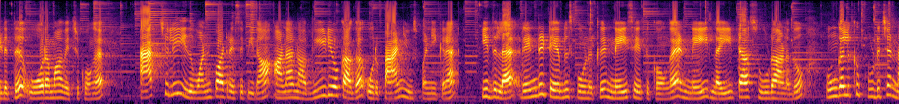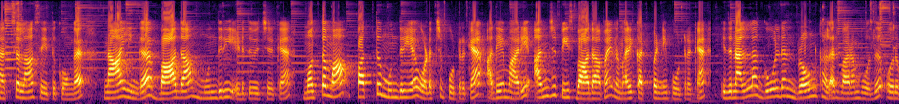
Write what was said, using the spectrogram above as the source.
எடுத்து ஓரமாக வச்சுக்கோங்க. ஆக்சுவலி இது ஒன் பார்ட் ரெசிபி தான். ஆனால் நான் வீடியோக்காக ஒரு பேன் யூஸ் பண்ணிக்கிறேன். இதில் ரெண்டு டேபிள் ஸ்பூனுக்கு நெய் சேர்த்துக்கோங்க. நெய் லைட்டாக சூடானதும் உங்களுக்கு பிடிச்ச நட்ஸ் எல்லாம் சேர்த்துக்கோங்க. நான் இங்கே பாதாம் முந்திரி எடுத்து வச்சுருக்கேன். மொத்தமாக பத்து முந்திரியை உடச்சி போட்டிருக்கேன். அதே மாதிரி அஞ்சு பீஸ் பாதாமை இந்த மாதிரி கட் பண்ணி போட்டிருக்கேன். இது நல்லா கோல்டன் ப்ரௌன் கலர் வரும்போது ஒரு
